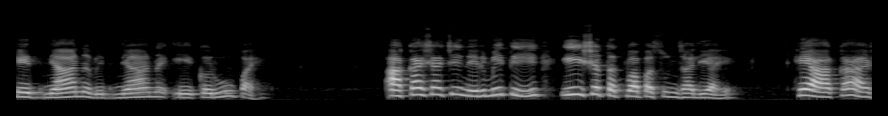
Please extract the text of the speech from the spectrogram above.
हे ज्ञान विज्ञान एकरूप आहे. आकाशाची निर्मिती ईशतत्वापासून झाली आहे. हे आकाश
